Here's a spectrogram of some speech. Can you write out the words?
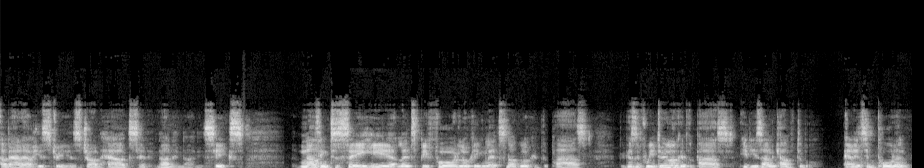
about our history, as John Howard said in 1996. Nothing to see here. Let's be forward looking. Let's not look at the past. Because if we do look at the past, it is uncomfortable. And it's important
